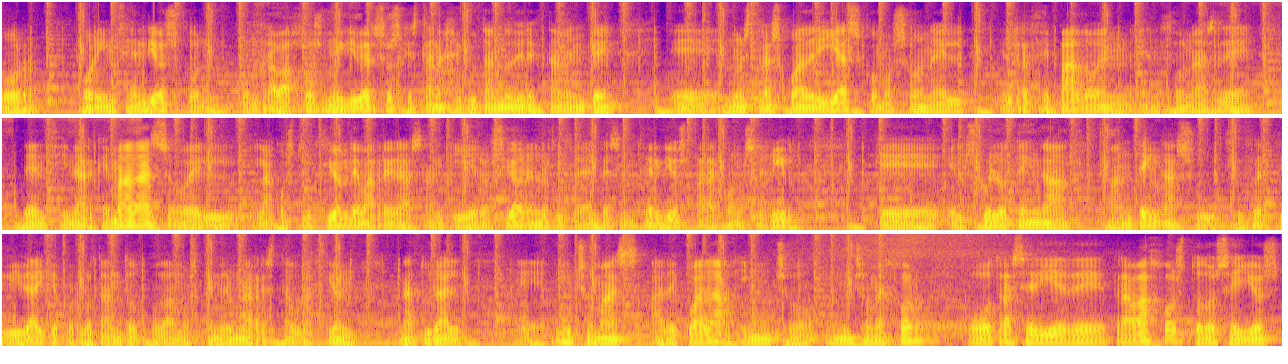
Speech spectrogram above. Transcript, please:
por, incendios con, trabajos muy diversos que están ejecutando directamente eh, nuestras cuadrillas, como son el, recepado en, zonas de, encinar quemadas o la construcción de barreras antierosión en los diferentes incendios para conseguir que el suelo tenga, mantenga su, fertilidad y que por lo tanto podamos tener una restauración natural eh, mucho más adecuada y mucho, mucho mejor, o otra serie de trabajos, todos ellos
